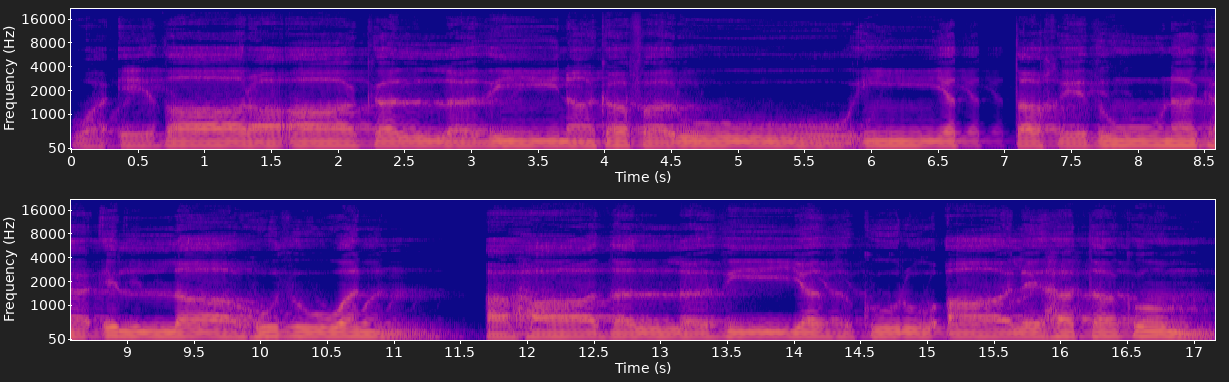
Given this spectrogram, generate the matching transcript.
وإذا رآك الذين كفروا إن يتخذونك إلا هذوا أهذا الذي يذكر آلهتكم؟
